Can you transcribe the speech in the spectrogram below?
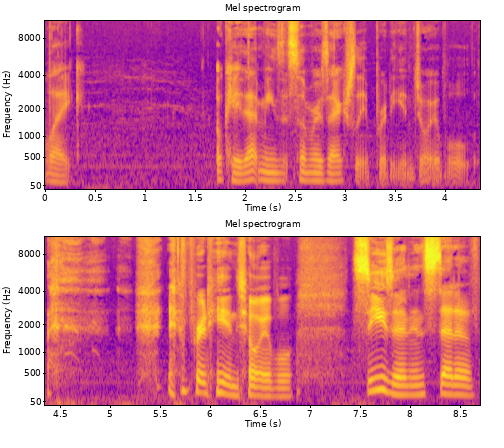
like okay, that means that summer is actually a pretty enjoyable, pretty enjoyable season instead of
